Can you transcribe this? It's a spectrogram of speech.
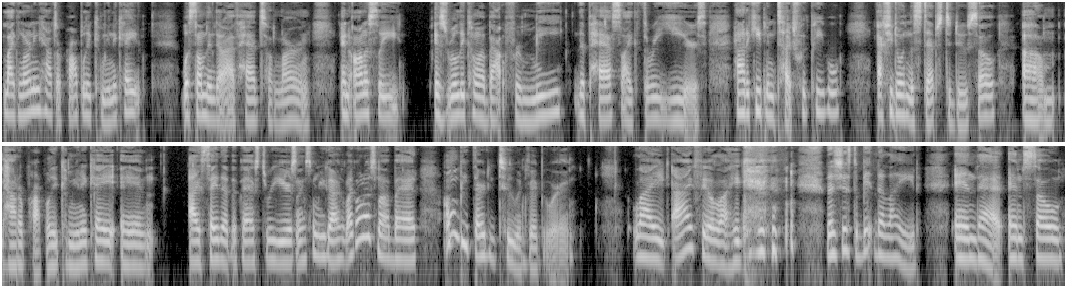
like learning how to properly communicate was something that I've had to learn. And honestly, it's really come about for me the past like three years how to keep in touch with people actually doing the steps to do so um how to properly communicate. And i say that the past three years and some of you guys are like oh that's not bad. I'm gonna be 32 in february. Like i feel like that's just a bit delayed in that. And so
